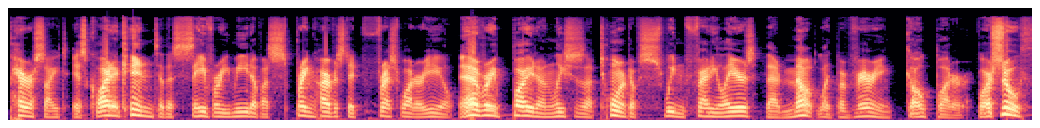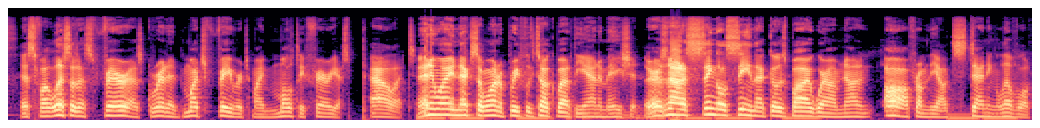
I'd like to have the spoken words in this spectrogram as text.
parasite is quite akin to the savory meat of a spring-harvested freshwater eel. Every bite unleashes a torrent of sweet and fatty layers that melt like Bavarian goat butter. Forsooth, this felicitous fare has granted much favor to my multifarious palate. Anyway, next I want to briefly talk about the animation. There is not a single scene that goes by where I'm not in awe from the outstanding level of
